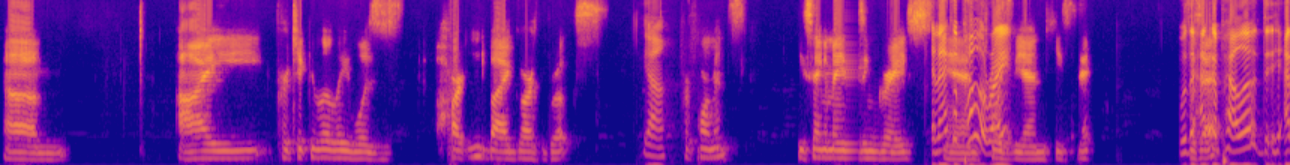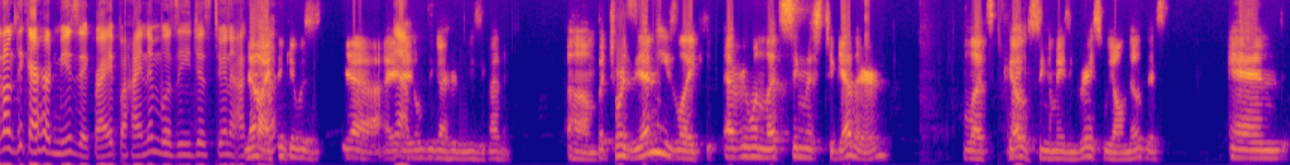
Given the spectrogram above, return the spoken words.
Um, I particularly was heartened by Garth Brooks' yeah. performance. He sang Amazing Grace. And a cappella, right? the end, he sang. Was Was it acapella? I don't think I heard music right behind him. Was he just doing it? Acapella? No, I think it was, yeah, I, Yeah. I don't think I heard music either. Um, but towards the end, he's like, everyone, let's sing this together. Let's go Right. sing Amazing Grace. We all know this. And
